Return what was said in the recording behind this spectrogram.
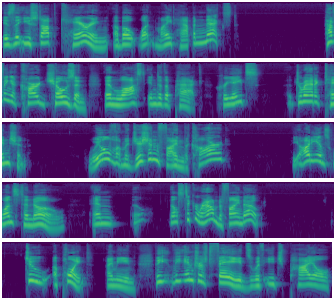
is that you stopped caring about what might happen next. Having a card chosen, then lost into the pack, creates dramatic tension. Will the magician find the card? The audience wants to know, and they'll, they'll stick around to find out. To a point, I mean. The, the interest fades with each pile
